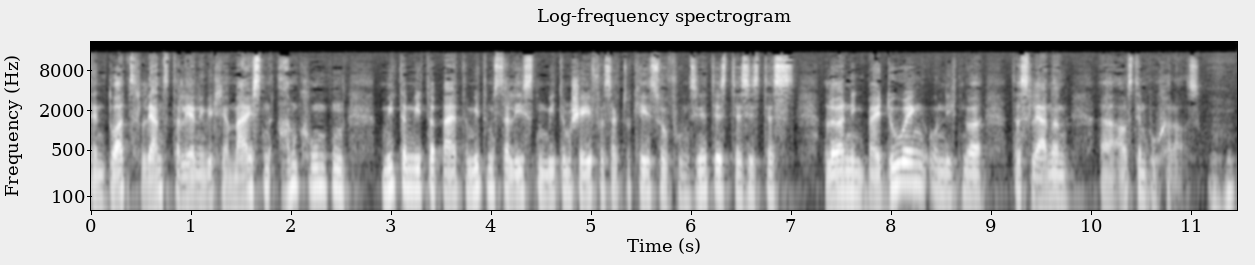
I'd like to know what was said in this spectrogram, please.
denn dort lernt der Lehrling wirklich am meisten am Kunden, mit dem Mitarbeiter, mit dem Stylisten, mit dem Chef, der sagt, okay, so funktioniert das. Das ist das Learning by Doing und nicht nur das Lernen äh, aus dem Buch heraus. Mhm.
